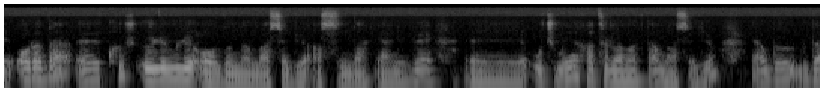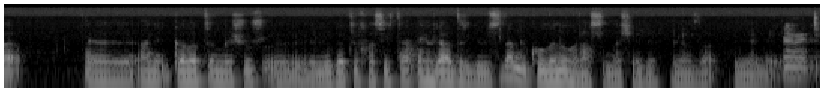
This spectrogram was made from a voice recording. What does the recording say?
e, orada e, kuş ölümlü olduğundan bahsediyor aslında. Yani ve e, uçmayı hatırlamaktan bahsediyor. Ya yani burada e, hani Galat'ın meşhur e, lügatı fasihten evladır gibisinden bir kullanım var aslında şeyde biraz da e, evet.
